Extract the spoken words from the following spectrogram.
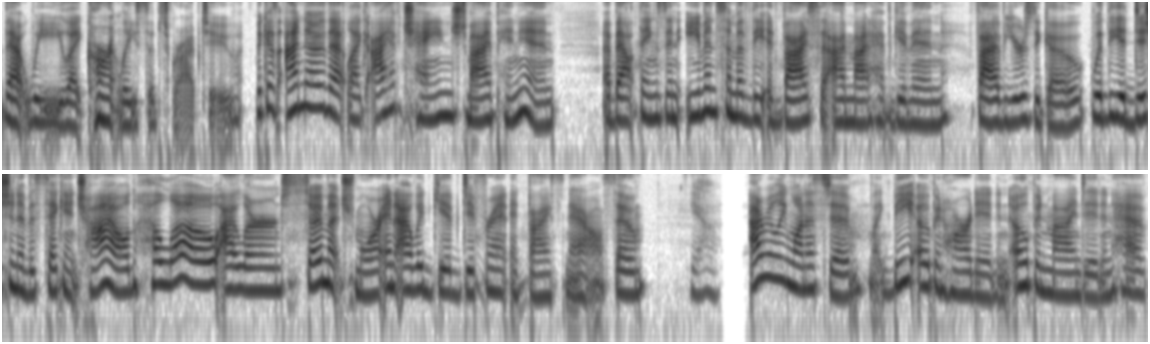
that we like currently subscribe to because I know that like I have changed my opinion about things and even some of the advice that I might have given 5 years ago with the addition of a second child hello I learned so much more and I would give different advice now so Yeah. I really want us to like be open-hearted and open-minded and have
